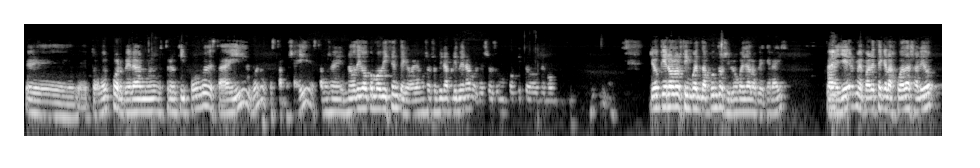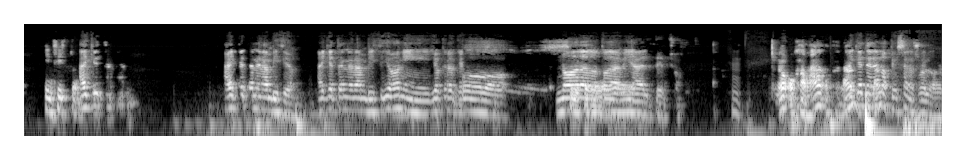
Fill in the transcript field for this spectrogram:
eh, todos por ver a nuestro equipo que está ahí. Bueno, estamos ahí, estamos ahí. No digo como Vicente que vayamos a subir a primera, porque eso es un poquito de... Yo quiero los 50 puntos y luego ya lo que queráis. Pero ayer me parece que la jugada salió, insisto, Hay que tener, hay que tener ambición. Hay que tener ambición y yo creo que no Sí, ha dado todavía el techo. no, ojalá, ojalá. Hay que tener los pies en el suelo.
